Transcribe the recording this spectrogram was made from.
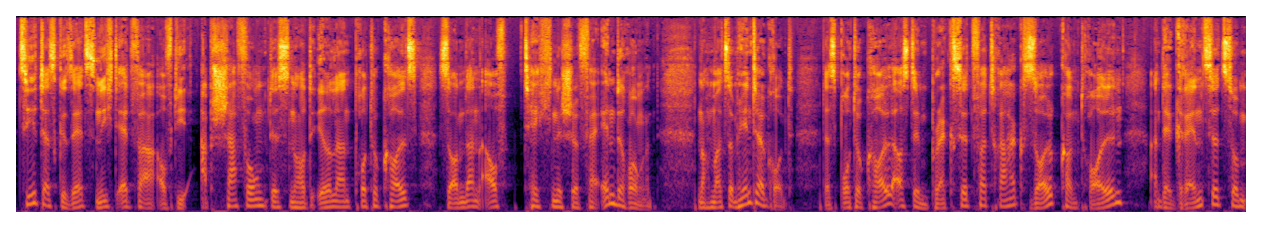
zielt das Gesetz nicht etwa auf die Abschaffung des Nordirland-Protokolls, sondern auf technische Veränderungen. Nochmal zum Hintergrund. Das Protokoll aus dem Brexit-Vertrag soll Kontrollen an der Grenze zum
